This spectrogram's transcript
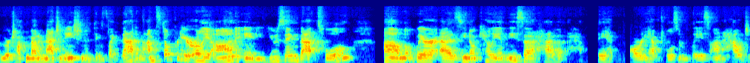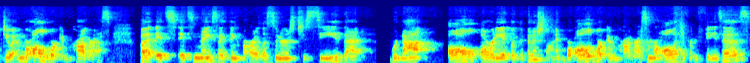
we were talking about imagination and things like that. And I'm still pretty early on in using that tool. Um, whereas, you know, Kelly and Lisa have, they already have tools in place on how to do it and we're all a work in progress but it's it's nice i think for our listeners to see that we're not all already at like the finish line we're all a work in progress and we're all at different phases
